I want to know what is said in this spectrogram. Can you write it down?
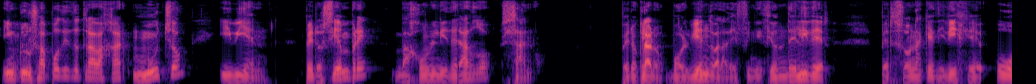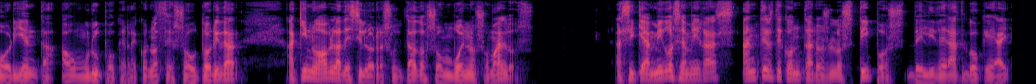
Incluso ha podido trabajar mucho y bien, pero siempre bajo un liderazgo sano. Pero claro, volviendo a la definición de líder, persona que dirige u orienta a un grupo que reconoce su autoridad, aquí no habla de si los resultados son buenos o malos. Así que amigos y amigas, antes de contaros los tipos de liderazgo que hay,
